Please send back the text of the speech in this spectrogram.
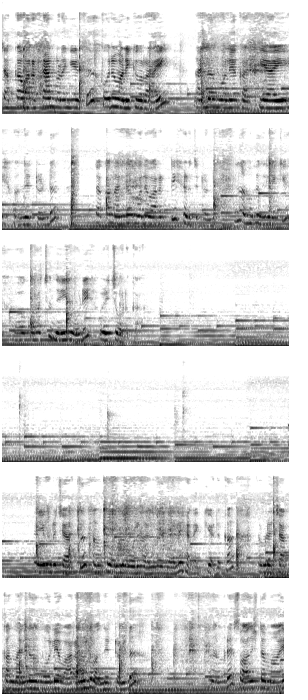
ചക്ക വറക്കാൻ തുടങ്ങിയിട്ട് ഒരു മണിക്കൂറായി. നല്ലപോലെ കട്ടിയായി വന്നിട്ടുണ്ട്. ഇതൊക്കെ നല്ലതുപോലെ വരട്ടി എടുത്തിട്ടുണ്ട്. ഇനി നമുക്ക് ഇതിലേക്ക് കുറച്ച് നെയ്യ് കൂടി ഒഴിച്ചു കൊടുക്കാം. ചേർത്ത് നമുക്ക് ഒന്നുകൂടി നല്ലതുപോലെ ഇളക്കിയെടുക്കാം. നമ്മുടെ ചക്ക നല്ലതുപോലെ വറണ്ട് വന്നിട്ടുണ്ട്. നമ്മുടെ സ്വാദിഷ്ടമായ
